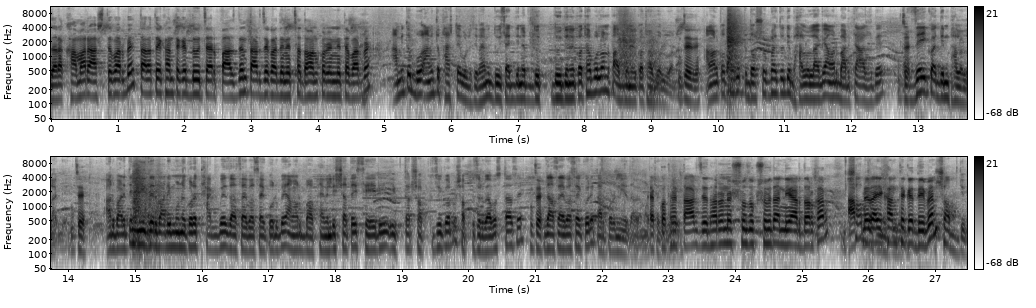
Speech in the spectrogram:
যারা খামারে আসতে পারবে তারা তো এখান থেকে দুই চার পাঁচ দিন তার যে কদিন ইচ্ছা দহন করে নিতে পারবে। আমি তো আমি তো ফার্স্টে বলেছি ভাই আমি দুই চার দিনের দুই দিনের কথা বলব না পাঁচ দিনের কথা বলব না। আমার কথা হচ্ছে দর্শক ভাই যদি ভালো লাগে আমার বাড়িতে আসবে যেই কয়েকদিন ভালো লাগে। আর বাড়িতে নিজের বাড়ি মনে করে থাকবে যাচাই বাছাই করবে আমার বা ফ্যামিলির সাথে সেরি ইফতার সবকিছু করবে সবকিছুর ব্যবস্থা আছে যাচাই বাছাই করে তারপরে নিয়ে যাবে আমার এক কথায় তার যে ধরনের সুযোগ সুবিধা নেওয়ার দরকার আপনারা এখান থেকে দিবেন। সব দিব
